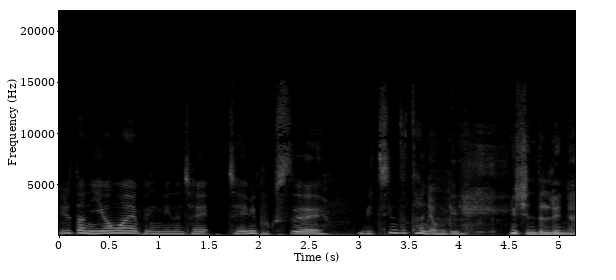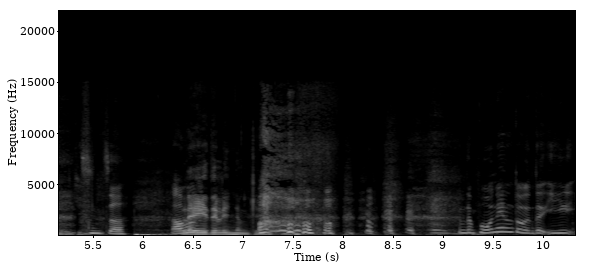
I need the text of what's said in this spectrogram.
일단 이 영화의 백미는 제, 제이미 폭스의 미친 듯한 연기 신들린 연기. 진짜 나머지 레이들린 연기. 근데 본인도 근데 이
